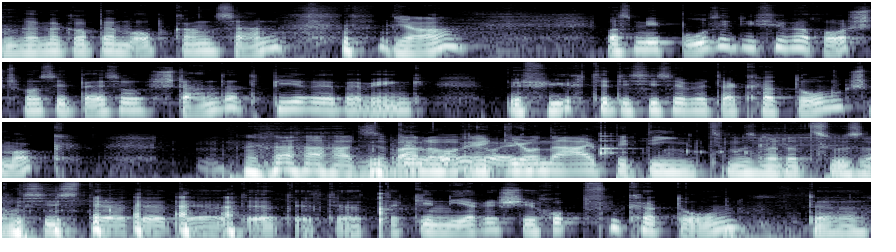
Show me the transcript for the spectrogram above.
Und wenn wir gerade beim Abgang sind, Ja, was mich positiv überrascht, was ich bei so Standardbiere bei wenig befürchte, das ist aber der Kartongeschmack. Das war noch regional bedingt, muss man dazu sagen. Das ist der, der, der, der, der, der, der generische Hopfenkarton. Der,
